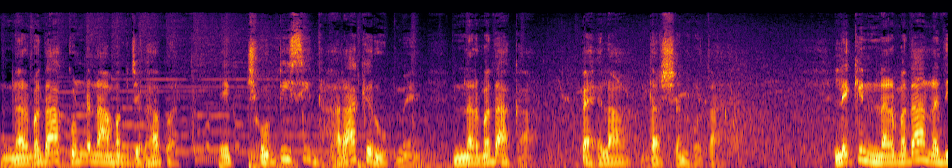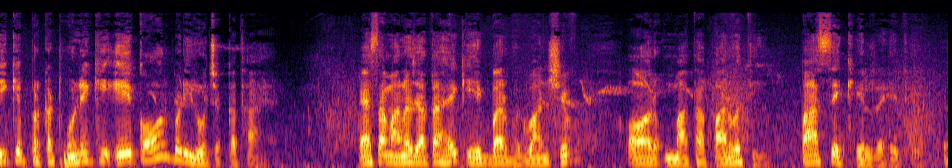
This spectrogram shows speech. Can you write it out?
नर्मदा कुंड नामक जगह पर एक छोटी सी धारा के रूप में नर्मदा का पहला दर्शन होता है। लेकिन नर्मदा नदी के प्रकट होने की एक और बड़ी रोचक कथा है। ऐसा माना जाता है कि एक बार भगवान शिव और माता पार्वती पास से खेल रहे थे।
